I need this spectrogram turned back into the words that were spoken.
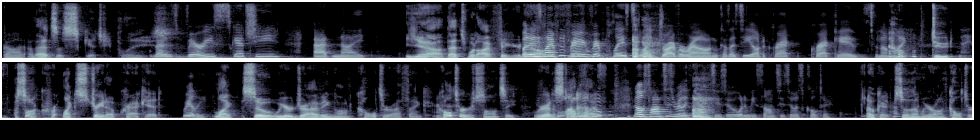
God, okay. That's a sketchy place. that is very sketchy at night. Yeah, that's what I figured But out. it's my favorite place to like drive around because I see all the crack crackheads, and I'm like, Dude, I saw a cra- like straight up crackhead. really? Like, so we were driving on Coulter, I think. Uh-huh. Coulter or Soncy. We were at a stoplight. No, Soncy's really fancy, so it wouldn't be Soncy, so it's Coulter. Okay, so then we were on Coulter,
